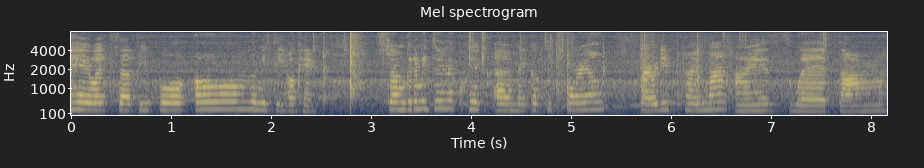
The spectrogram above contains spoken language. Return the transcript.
Hey, what's up people? Um, let me see. Okay, so I'm gonna be doing a quick uh, makeup tutorial. I already primed my eyes with um,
